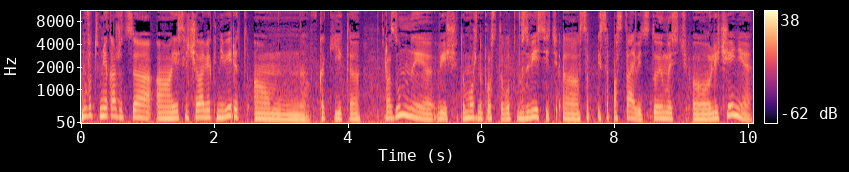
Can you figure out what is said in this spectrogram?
Ну вот мне кажется, а, если человек не верит в какие-то разумные вещи, то можно просто вот взвесить э, и сопоставить стоимость э, лечения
